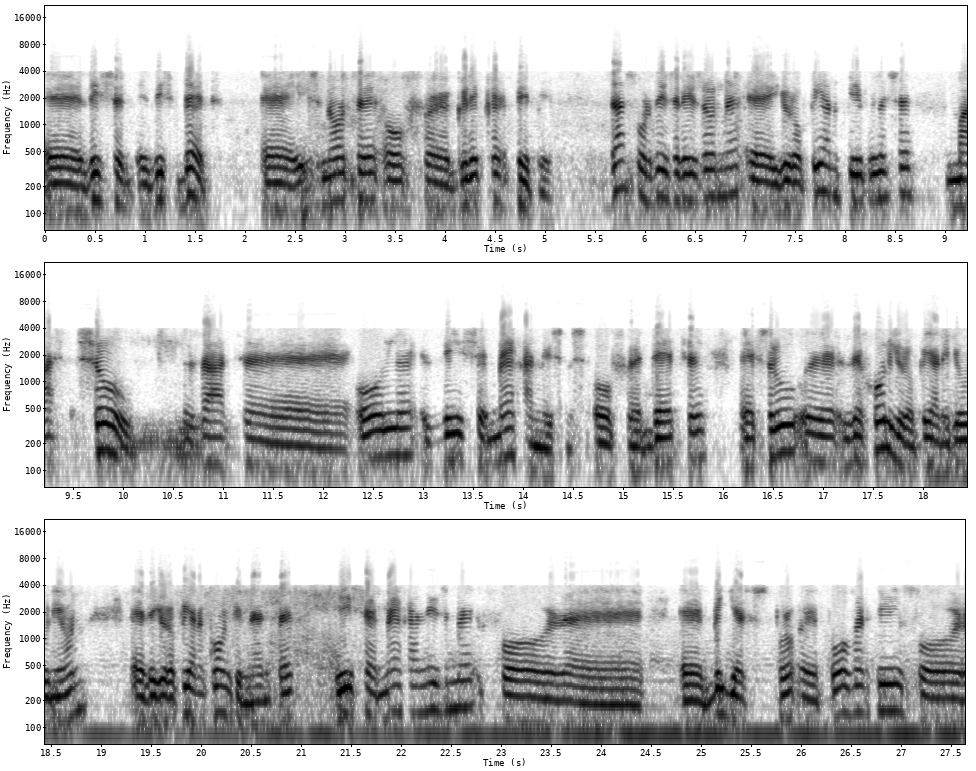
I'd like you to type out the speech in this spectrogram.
this, this debt, is not of Greek people. Just for this reason, European peoples must show that uh, all these mechanisms of uh, debt uh, through the whole European Union, the European continent, is a mechanism for biggest poverty, for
